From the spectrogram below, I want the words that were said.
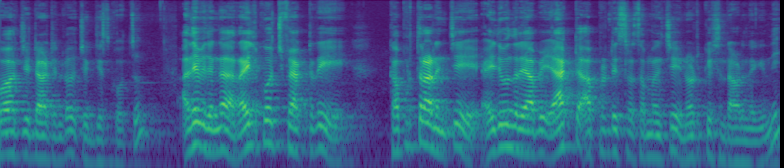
ORG dot ఇన్లో చెక్ చేసుకోవచ్చు. అదేవిధంగా రైల్ కోచ్ ఫ్యాక్టరీ కపుర్తలా నుంచి ఐదు వందల యాభై యాక్ట్ అప్రెంటిస్లకు సంబంధించి నోటిఫికేషన్ రావడం జరిగింది.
